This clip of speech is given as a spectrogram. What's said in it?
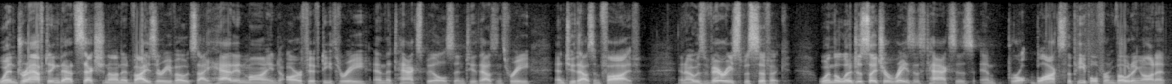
When drafting that section on advisory votes, I had in mind R53 and the tax bills in 2003 and 2005. And I was very specific. When the legislature raises taxes and blocks the people from voting on it,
